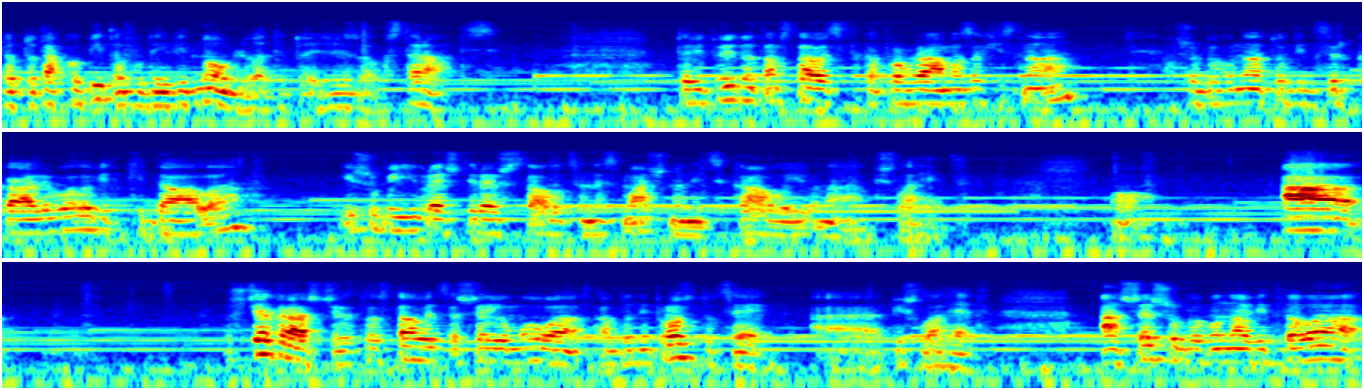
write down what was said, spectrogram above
Тобто та кобіта буде відновлювати той зв'язок, старатися. То відповідно там ставиться така програма захисна, щоб вона то відзеркалювала, відкидала, і щоб їй врешті-решт стало це не смачно, не цікаво, і вона пішла геть. О. А ще краще, то ставиться ще й умова, аби не просто це а, пішла геть, а ще щоб вона віддала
